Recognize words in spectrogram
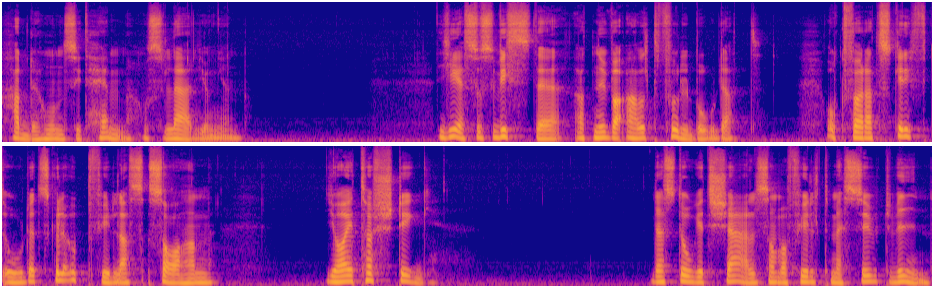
hade hon sitt hem hos lärjungen. Jesus visste att nu var allt fullbordat och för att skriftordet skulle uppfyllas sa han Jag är törstig. Där stod ett kärl som var fyllt med surt vin.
